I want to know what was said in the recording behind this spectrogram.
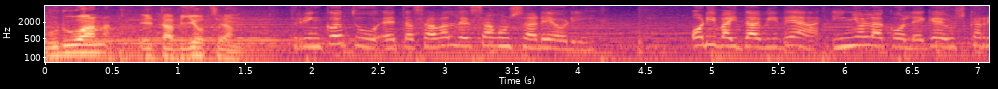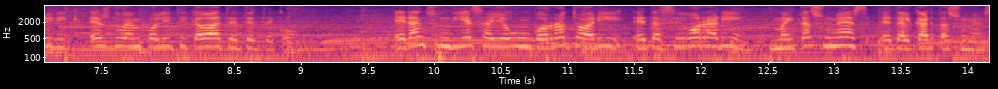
buruan eta bihotzean. Trinkotu eta zabalde ezagun sare hori, Hori baita bidea, inolako lege euskarririk ez duen politika bat eteteko. Erantzun diezaiogun gorrotoari eta zigorrari maitasunez eta elkartasunez.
